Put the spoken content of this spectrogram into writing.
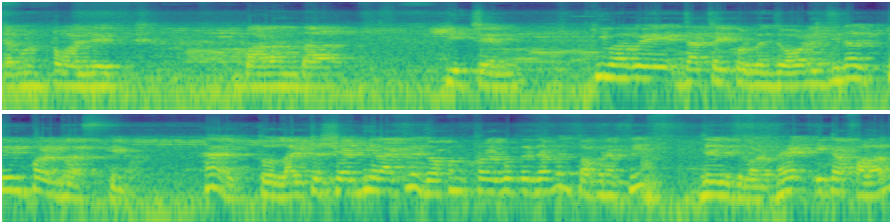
যেমন টয়লেট বারান্দা কিচেন কীভাবে যাচাই করবেন যে অরিজিনাল টেম্পার গ্লাস কিনা? হ্যাঁ তো লাইটটা শেয়ার দিয়ে রাখলে যখন ক্রয় করতে যাবেন তখন আপনি জেনে নিতে পারবেন। হ্যাঁ এটা ফালান।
